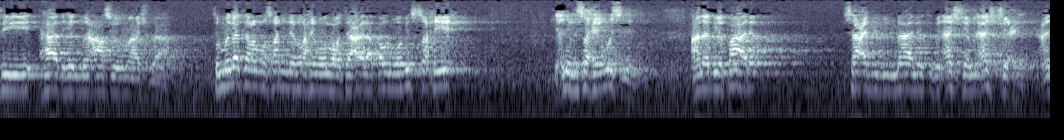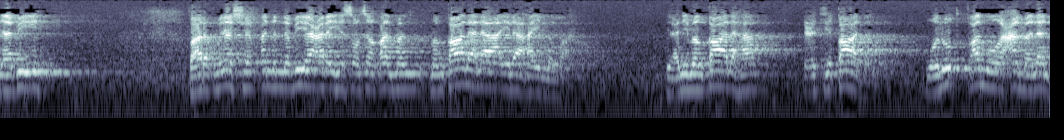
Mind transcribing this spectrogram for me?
في هذه المعاصي وما أشبهها. ثم ذكر المصنف رحمه الله تعالى قوله وفي الصحيح يعني في صحيح مسلم عن أبي طارق سعد بن مالك بن أشيم الأشجعي عن أبيه طارق بن أشيم أن النبي عليه الصلاة والسلام قال من, من قال لا إله إلا الله. يعني من قالها اعتقادا ونطقا وعملا.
